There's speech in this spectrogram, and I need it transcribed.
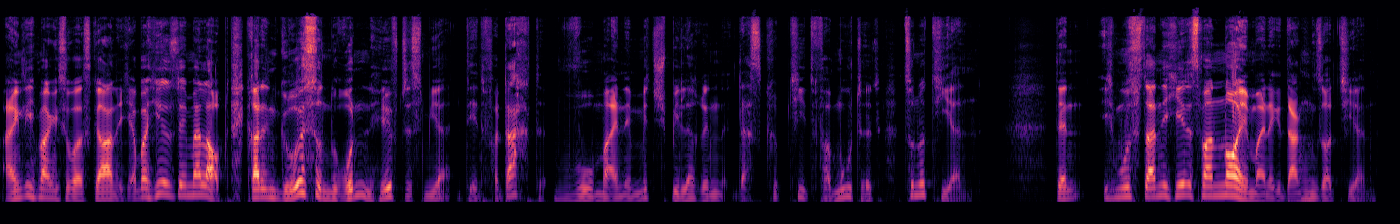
Eigentlich mag ich sowas gar nicht, aber hier ist es eben erlaubt. Gerade in größeren Runden hilft es mir, den Verdacht, wo meine Mitspielerin das Kryptid vermutet, zu notieren. Denn ich muss dann nicht jedes Mal neu meine Gedanken sortieren.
